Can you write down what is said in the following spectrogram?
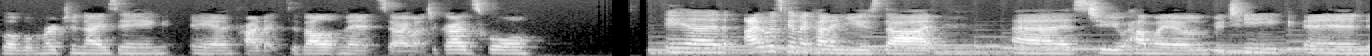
global merchandising and product development so i went to grad school. And i was going to kind of use that as to have my own boutique and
